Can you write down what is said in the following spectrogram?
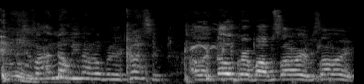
She's like, I know he's not over there cussing. I was like, no, grandma, I'm sorry, I'm sorry.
